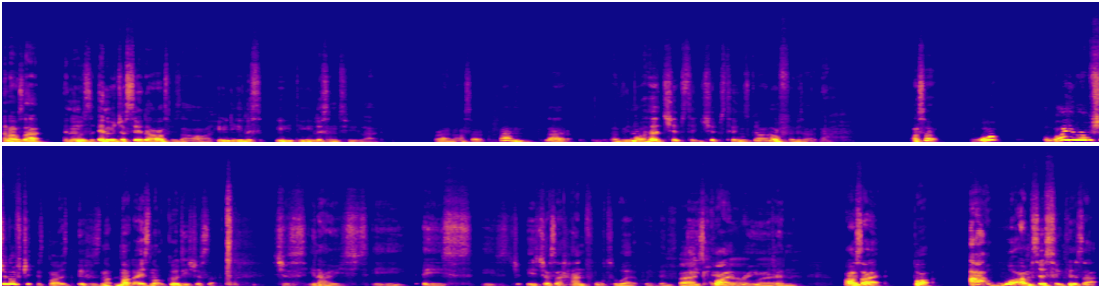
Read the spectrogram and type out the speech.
And I was like, and it was, and he was just sitting there asking, he's like, oh, who do you listen, who do you listen to, like, right? And I was like, fam, like, have you not heard Chipstick Chips things going off? And he's like, nah. I was like, what? Why are you rubbishing off Chip? It's not, if it's not, not that it's not good. He's just like, just, you know, he's, he, he's, he's, he's just a handful to work with, and he's quite hell, rude. man. And I was like, but I, what I'm so thinking is that,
